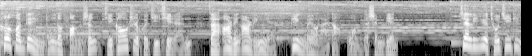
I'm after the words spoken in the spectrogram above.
科幻电影中的仿生及高智慧机器人，在2020年并没有来到我们的身边。建立月球基地、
